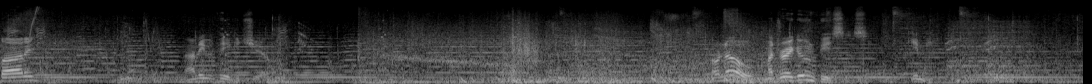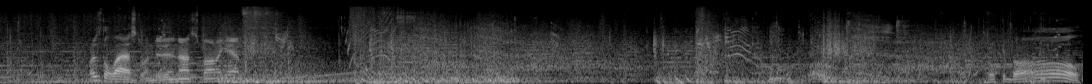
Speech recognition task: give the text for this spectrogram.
Nobody? Not even Pikachu. Oh no, my Dragoon pieces. Gimme. Where's the last one? Did it not spawn again? Pokeball!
